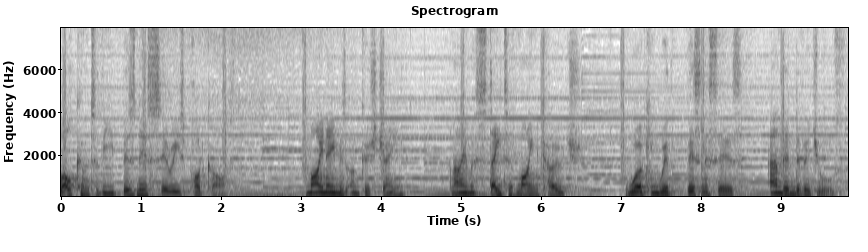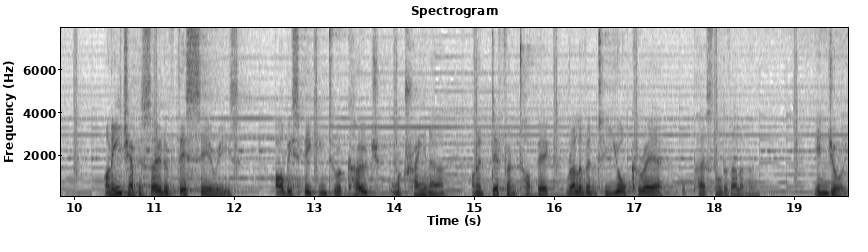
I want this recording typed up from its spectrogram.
Welcome to the Business Series podcast. My name is Ankush Jain, and I am a state of mind coach working with businesses and individuals. On each episode of this series, I'll be speaking to a coach or trainer on a different topic relevant to your career or personal development. Enjoy.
